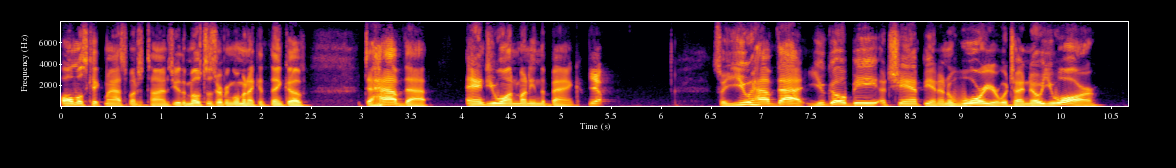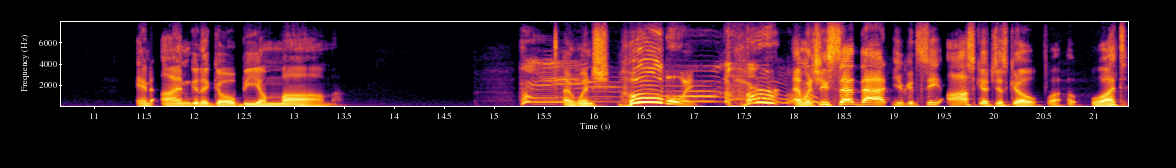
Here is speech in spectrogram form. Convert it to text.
almost kicked my ass a bunch of times. You're the most deserving woman I can think of to have that, and you won Money in the Bank. Yep. So you have that. You go be a champion and a warrior, which I know you are, and I'm gonna go be a mom." And when she, oh boy, her, and when she said that, you could see Asuka just go, "What?"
